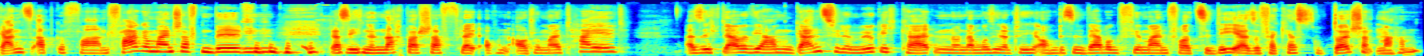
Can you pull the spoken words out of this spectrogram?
ganz abgefahren Fahrgemeinschaften bilden, dass sich eine Nachbarschaft vielleicht auch ein Auto mal teilt. Also ich glaube, wir haben ganz viele Möglichkeiten und da muss ich natürlich auch ein bisschen Werbung für meinen VCD, also Verkehrsgruppe Deutschland machen.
